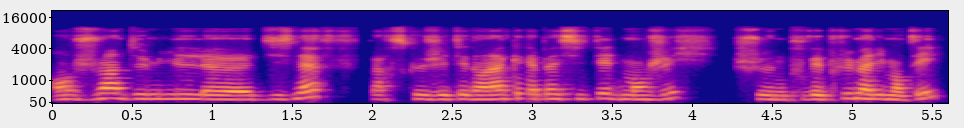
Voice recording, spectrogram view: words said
en juin 2019 parce que j'étais dans l'incapacité de manger. Je ne pouvais plus m'alimenter.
